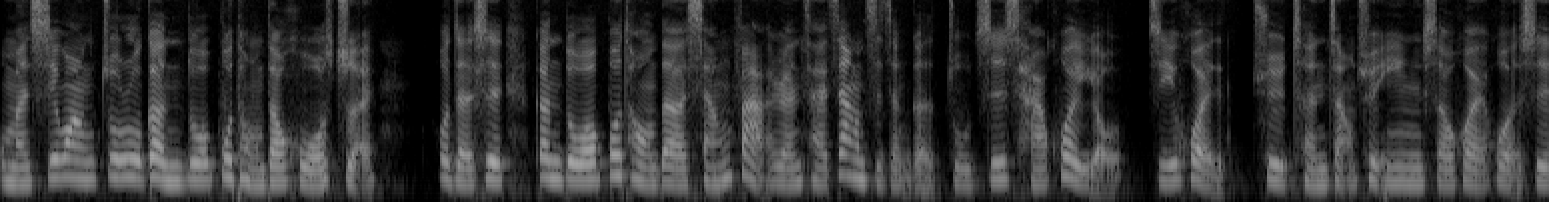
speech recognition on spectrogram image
我们希望注入更多不同的活水，或者是更多不同的想法、人才，这样子整个组织才会有机会去成长、去应应社会或者是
